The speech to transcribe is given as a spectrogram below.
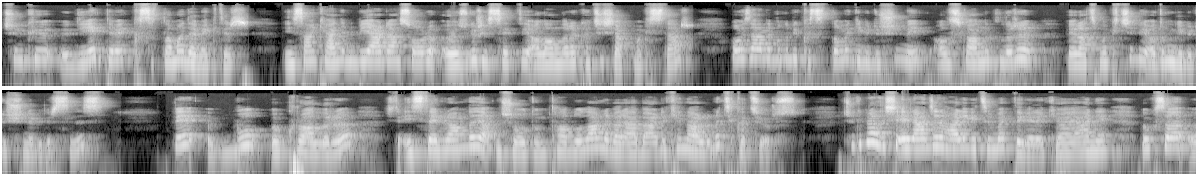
Çünkü e, diyet demek kısıtlama demektir. İnsan kendini bir yerden sonra özgür hissettiği alanlara kaçış yapmak ister. O yüzden de bunu bir kısıtlama gibi düşünmeyip alışkanlıkları yaratmak için bir adım gibi düşünebilirsiniz. Ve bu kuralları işte Instagram'da yapmış olduğum tablolarla beraber de kenarlarına tik atıyoruz. Çünkü biraz işi eğlenceli hale getirmek de gerekiyor. Yani yoksa e,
